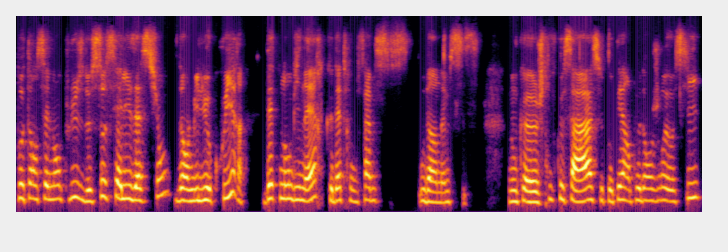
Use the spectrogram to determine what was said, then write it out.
potentiellement plus de socialisation dans le milieu queer d'être non binaire que d'être une femme cis ou d'un homme cis. Donc je trouve que ça a ce côté un peu dangereux aussi.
